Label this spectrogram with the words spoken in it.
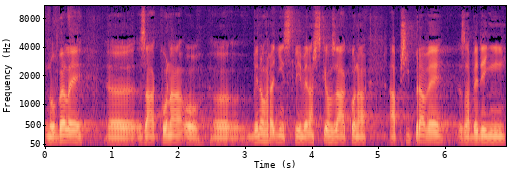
novely zákona o eh, vinohradnictví, vinařského zákona a přípravy zavedení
